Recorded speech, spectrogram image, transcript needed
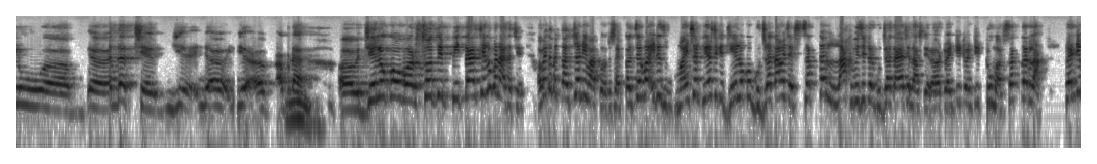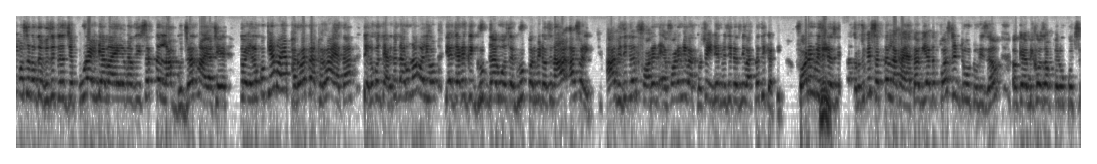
પેલું આદત છે આપણા જે લોકો વર્ષોથી પીતા છે એ લોકોની આદત છે. હવે તમે કલ્ચરની વાત કરો છો સાહેબ. કલ્ચરમાં ઇટ ઇઝ માઇન્ડસેટ ક્લિયર છે કે જે લોકો ગુજરાત આવે છે સત્તર લાખ વિઝિટર ગુજરાત આવ્યા છે લાસ્ટ યર ટ્વેન્ટી ટ્વેન્ટી ટુમાં સત્તર લાખ. ટ્વેન્ટી પર્સન્ટ ઓફ વિઝિટર છે પૂરા ઇન્ડિયામાં એમાંથી સત્તર લાખ ગુજરાતમાં આવ્યા છે. તો એ લોકો કેમ આવ્યા ફરવા ફરવા આવ્યા હતા? તે લોકો ત્યારે દારૂ ના મળ્યો. ત્યાં જ્યારે ગ્રુપ દારૂ હશે ગ્રુપ પરમિટ હશે આ સોરી આ વિઝિટર ફોરેન ફોરેનની વાત કરો ઇન્ડિયન વિઝિટર્સની વાત નથી કરતી. ફોરેન વિઝિટર્સની વાત કરું છું કે સત્તર લાખ આવ્યા હતા we are the first to tourism okay because of પેલું કુછ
